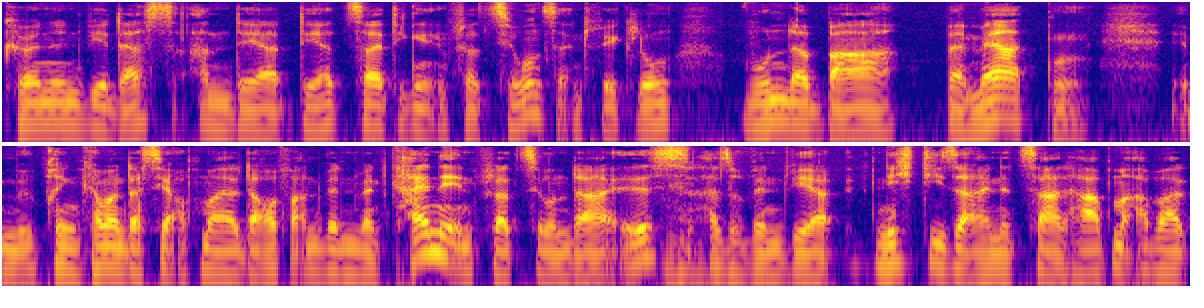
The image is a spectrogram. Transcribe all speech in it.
können wir das an der derzeitigen Inflationsentwicklung wunderbar bemerken. Im Übrigen kann man das ja auch mal darauf anwenden, wenn keine Inflation da ist, ja. also wenn wir nicht diese eine Zahl haben, aber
